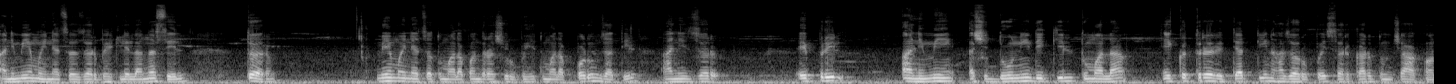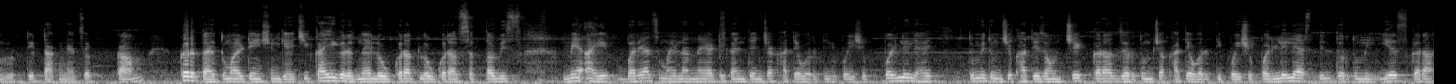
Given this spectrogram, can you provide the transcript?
आणि मे महिन्याचा जर भेटलेला नसेल तर मे महिन्याचा तुम्हाला पंधराशे रुपये हे तुम्हाला पडून जातील. आणि जर एप्रिल आणि मे असे दोन्ही देखील तुम्हाला एकत्ररित्या तीन हजार रुपये सरकार तुमच्या अकाउंटवरती टाकण्याचं काम करत आहे तुम्हाला टेन्शन घ्यायची काही गरज नाही. लवकरात लवकर आज सत्तावीस मे आहे. बऱ्याच महिलांना या ठिकाणी त्यांच्या खात्यावरती हे पैसे पडलेले आहेत. तुम्ही तुमचे खाते जाऊन चेक करा. जर तुमच्या खात्यावरती पैसे पडलेले असतील तर तुम्ही येस करा.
